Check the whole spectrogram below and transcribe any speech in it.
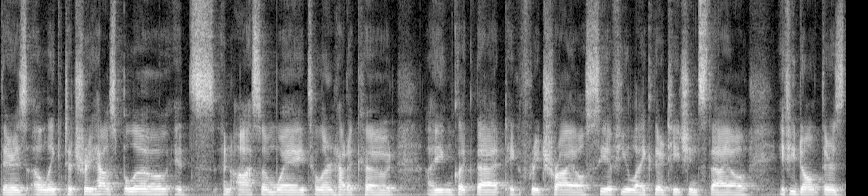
There's a link to Treehouse below. It's an awesome way to learn how to code. Uh, you can click that, take a free trial, see if you like their teaching style. If you don't, there's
